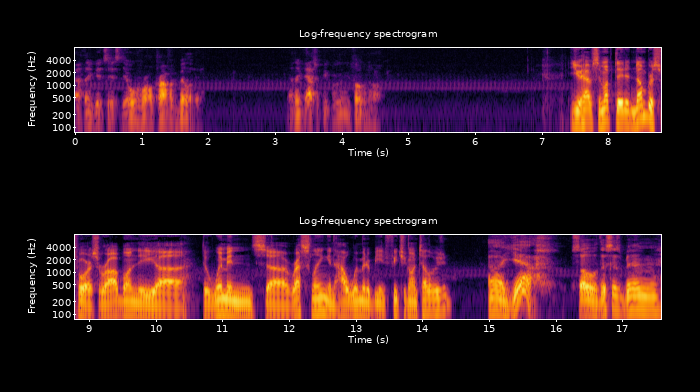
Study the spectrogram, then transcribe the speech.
I think it's it's the overall profitability. I think that's what people are going to be focusing on. You have some updated numbers for us, Rob, on the uh, the women's uh, wrestling and how women are being featured on television. Uh, yeah. So this has been,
